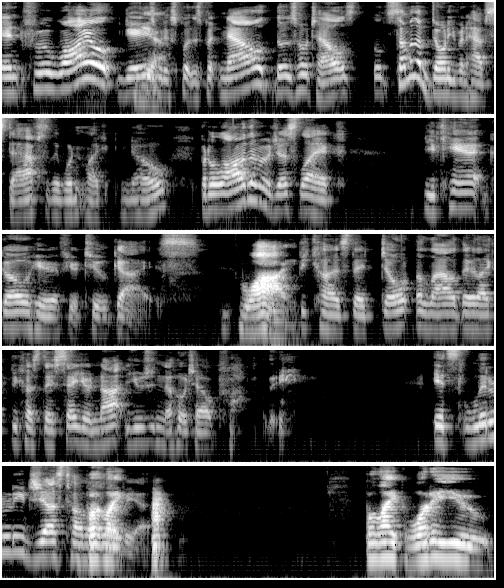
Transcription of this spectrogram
And for a while, gays Yeah. would exploit this, but now those hotels, well, some of them don't even have staff, so they wouldn't like know. But a lot of them are just like, you can't go here if you're two guys Why? because they don't allow. They're like because they say you're not using the hotel properly. It's literally just But, like, homophobia. But like, what are you?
